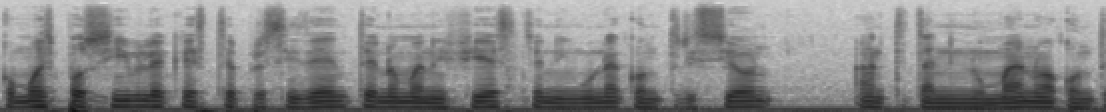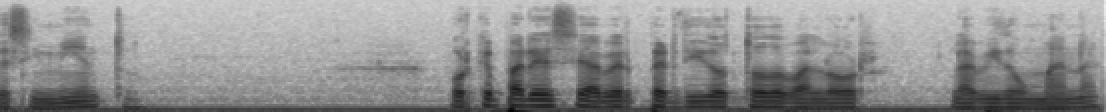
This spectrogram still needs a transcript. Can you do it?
¿Cómo es posible que este presidente no manifieste ninguna contrición ante tan inhumano acontecimiento? ¿Por qué parece haber perdido todo valor la vida humana?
